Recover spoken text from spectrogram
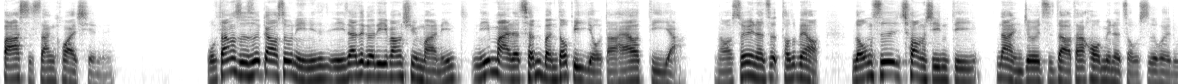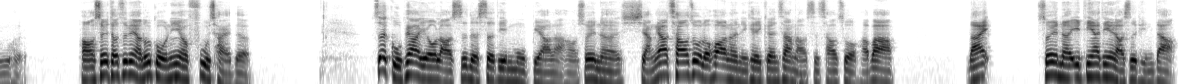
八十三块钱呢。我当时是告诉你，你你在这个地方去买，你你买的成本都比友达还要低呀。然后所以呢，这投资朋友融资创新低，那你就会知道它后面的走势会如何。好，所以投资朋友，如果你有富彩的，这股票有老师的设定目标了哈，所以呢，想要操作的话呢，你可以跟上老师操作，好不好？来，所以呢，一定要订阅老师频道。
